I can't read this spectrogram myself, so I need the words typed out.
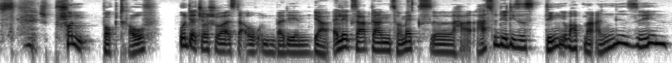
schon Bock drauf und der Joshua ist da auch unten bei denen. Ja, Alex sagt dann zur Max, äh, hast du dir dieses Ding überhaupt mal angesehen?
